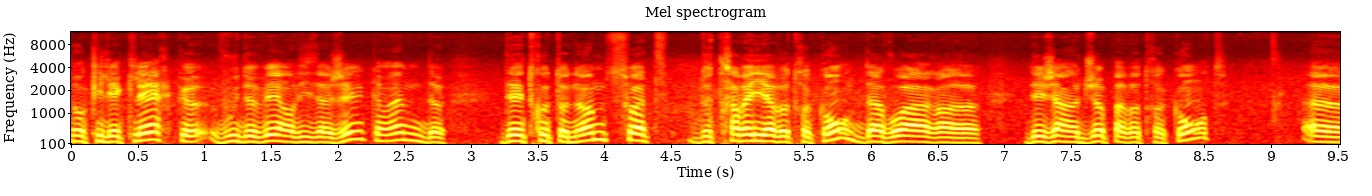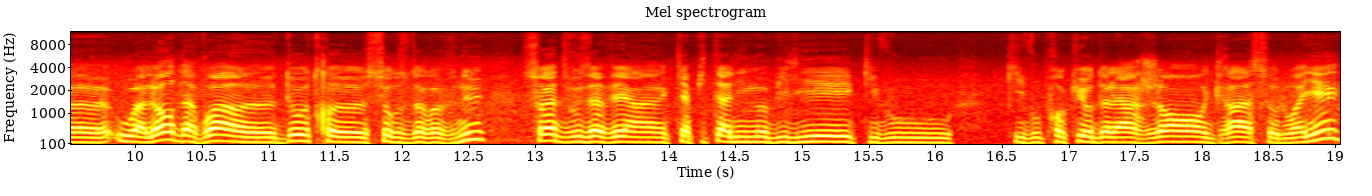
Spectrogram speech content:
Donc il est clair que vous devez envisager quand même d'être autonome, soit de travailler à votre compte, d'avoir euh, déjà un job à votre compte, euh, ou alors d'avoir euh, d'autres sources de revenus, soit vous avez un capital immobilier qui vous, qui vous procure de l'argent grâce au loyer,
